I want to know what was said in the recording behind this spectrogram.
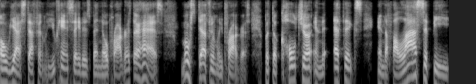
Oh, yes, definitely. You can't say there's been no progress. There has most definitely progress. But the culture and the ethics and the philosophy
